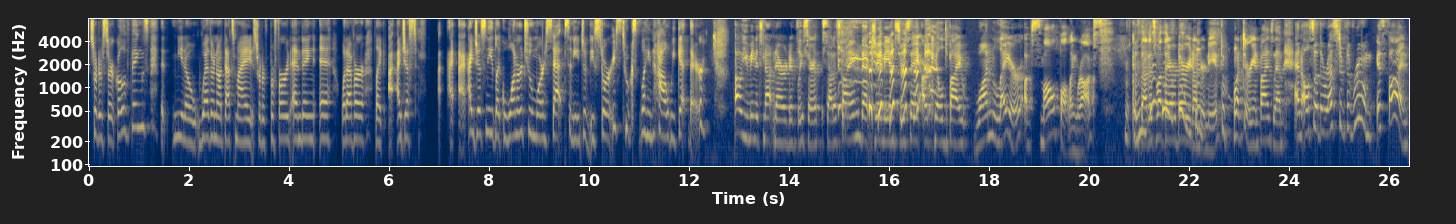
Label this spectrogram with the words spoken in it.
sort of circle of things that, you know, whether or not that's my sort of preferred ending, eh, whatever. Like I, I just, I, I just need like one or two more steps in each of these stories to explain how we get there. Oh, you mean it's not narratively sa- satisfying that Jaime and Cersei are killed by one layer of small falling rocks? Because that is what they are buried underneath when Tyrion finds them. And also, the rest of the room is fine.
